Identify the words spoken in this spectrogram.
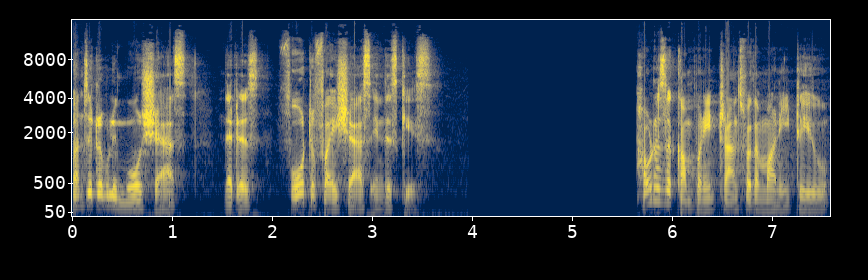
considerably more shares, that is 4 to 5 shares in this case. How does the company transfer the money to you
